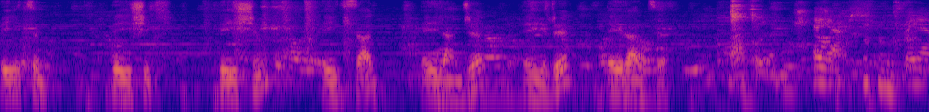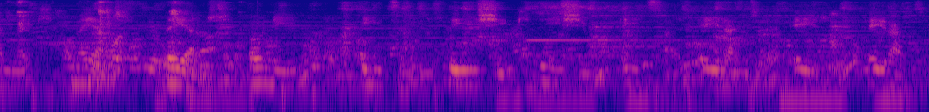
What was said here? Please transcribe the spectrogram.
eğitim, değişik, değişim, eğitsel, eğlence, eğri, eğrelti. Eğer, beğenmek, meğer, değer, örneğin, eğitim, değişik, değişim, eğitsel, eğlence, eğri, eğrelti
